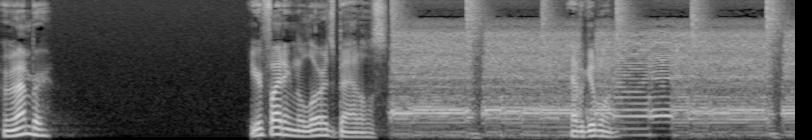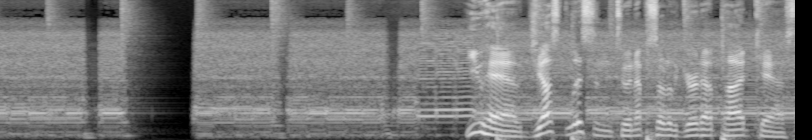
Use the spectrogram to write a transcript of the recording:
Remember, you're fighting the Lord's battles. Have a good one. You have just listened to an episode of the Gird Up Podcast,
